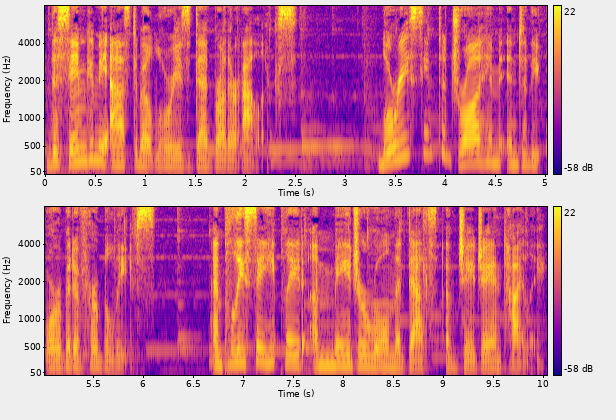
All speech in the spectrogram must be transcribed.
The same can be asked about Lori's dead brother, Alex. Lori seemed to draw him into the orbit of her beliefs, and police say he played a major role in the deaths of JJ and Tylee.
